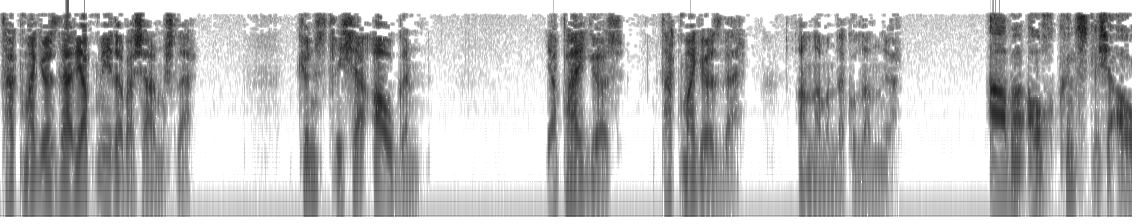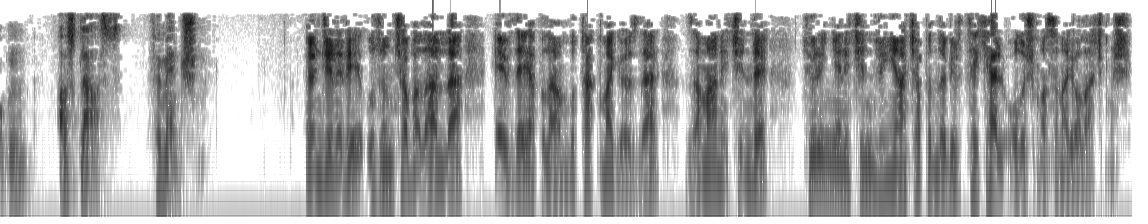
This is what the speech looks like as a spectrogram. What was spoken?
takma gözler yapmayı da başarmışlar. Künstliche Augen, yapay göz, takma gözler anlamında kullanılıyor. Aber auch künstliche Augen aus Glas für Menschen. Önceleri uzun çabalarla evde yapılan bu takma gözler zaman içinde Türingen için dünya çapında bir tekel oluşmasına yol açmış.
